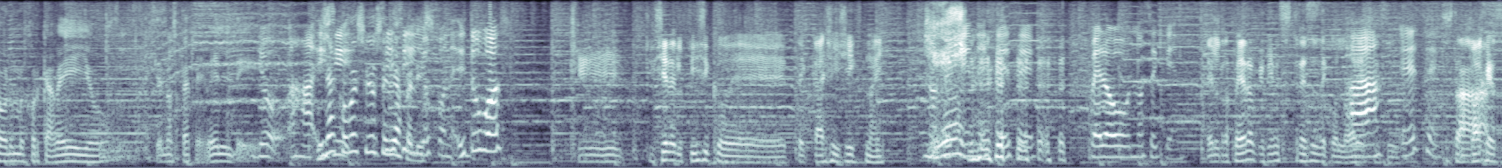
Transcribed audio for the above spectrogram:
Con un mejor cabello, que no esté rebelde. Yo, ajá. Y Y ya sí, con eso yo sería sí, feliz. yo con- ¿Y tú vos? Que quisiera el físico de Tekashi 69. No sé quién es ese, pero no sé quién. El rapero que tiene sus trenzas de colores. Ah, y sus, ese. sus tatuajes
